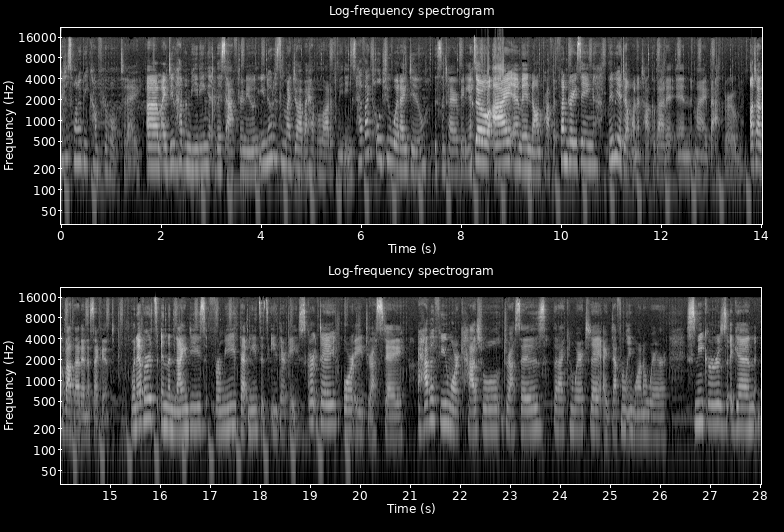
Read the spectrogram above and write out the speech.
I just wanna be comfortable today. Um, I do have a meeting this afternoon. You notice in my job I have a lot of meetings. Have I told you what I do this entire video? So I am in nonprofit fundraising. Maybe I don't wanna talk about it in my bathrobe. I'll talk about that in a second. Whenever it's in the 90s, for me, that means it's either a skirt day or a dress day. I have a few more casual dresses that I can wear today. I definitely wanna wear sneakers again.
